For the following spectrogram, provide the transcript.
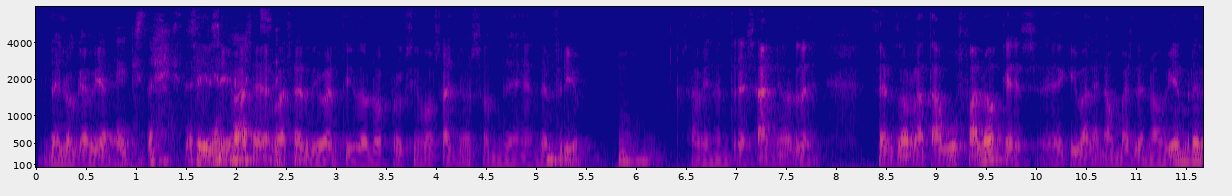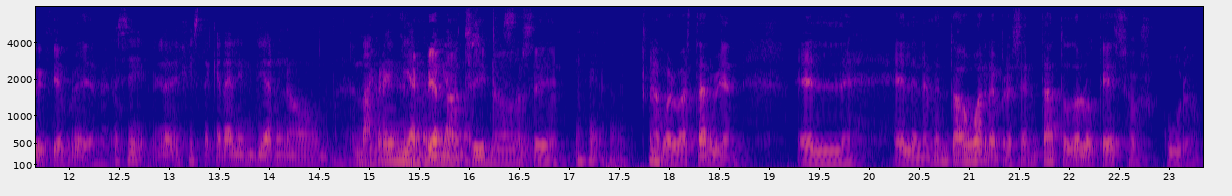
de lo que viene. extra, Sí, sí, va a, ser, va a ser divertido. Los próximos años son de, de frío. O sea, vienen tres años de cerdo, rata, búfalo, que es, equivalen a un mes de noviembre, diciembre y enero. Sí, lo dijiste que era el invierno, El macro el invierno. invierno digamos. chino, sí. Ah, pues va a estar bien. El, el elemento agua representa todo lo que es oscuro.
